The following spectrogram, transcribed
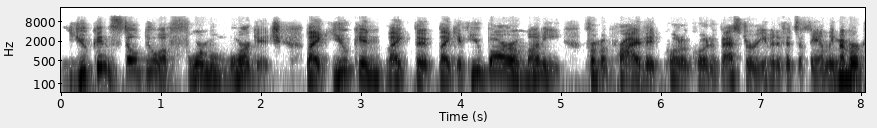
you can still do a formal mortgage. Like you can, like the, like if you borrow money from a private quote unquote investor, even if it's a family member,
